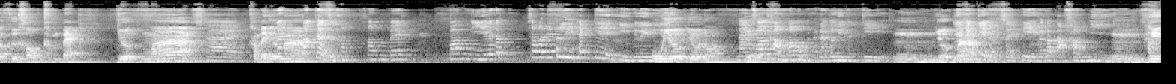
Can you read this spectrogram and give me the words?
ก็คือเขาคัมแบ็กเยอะมากใช่คัมแบ็กเยอะมากตั้งแต่จะคัมแบ็กบ้านนี้แล้วก็สักวันนี้ก็รีแพ็กเกจอีกอะไรอย่างโอ้เยอะเยอะเนาะนางเยอะชอบทำมากเหมือนกันนางก็รีแพ็กเกจอืมเยอะรีมาแพ็กก เกจแบบใส่เพลงแล้วก็อาคัมอีกอืมเพลง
